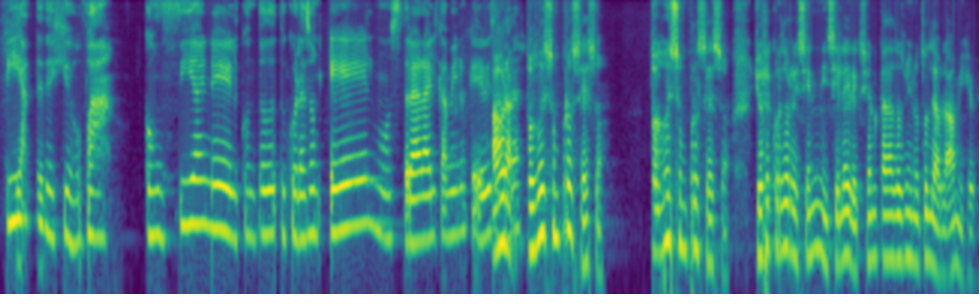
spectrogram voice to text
Fíate de Jehová. Confía en Él con todo tu corazón. Él mostrará el camino que debes Ahora, andar. todo es un proceso. Todo es un proceso. Yo recuerdo recién inicié la dirección, cada dos minutos le hablaba a mi jefe.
